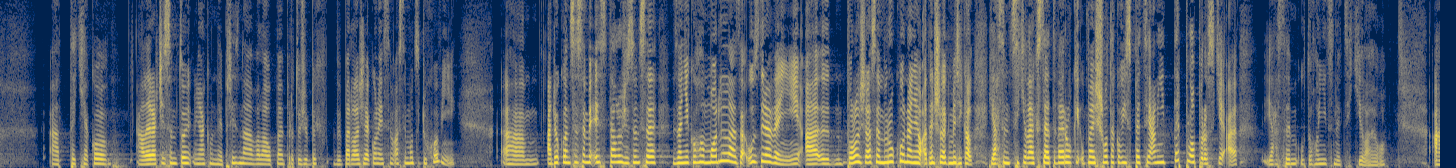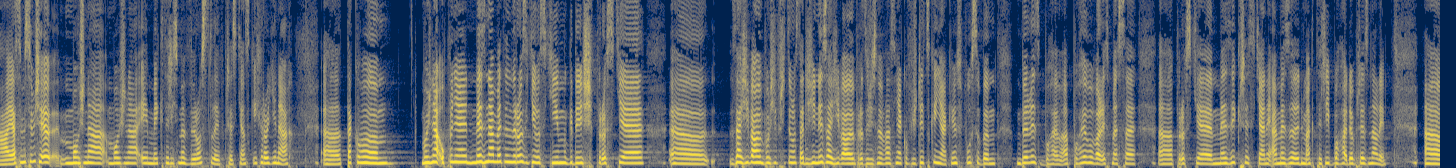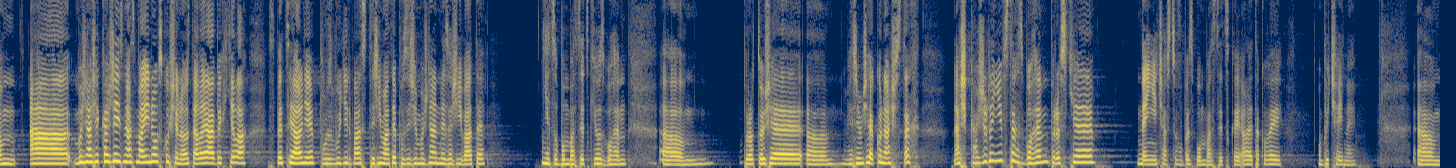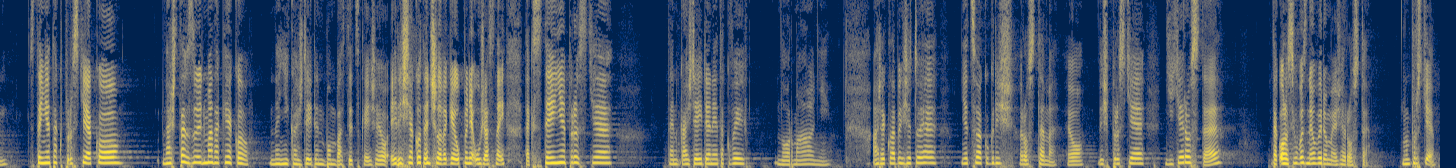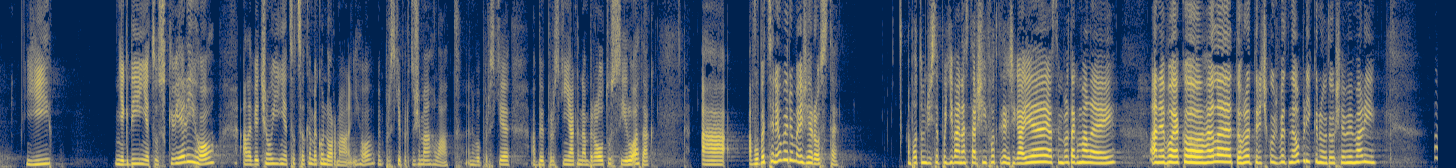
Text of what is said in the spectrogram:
a teď jako, ale radši jsem to nějak nepřiznávala úplně, protože bych vypadala, že jako nejsem asi moc duchovní. A, a dokonce se mi i stalo, že jsem se za někoho modlila za uzdravení a e, položila jsem ruku na něho a ten člověk mi říkal, já jsem cítila, jak z té tvé ruky úplně šlo takový speciální teplo prostě a já jsem u toho nic necítila, jo. A já si myslím, že možná, možná i my, kteří jsme vyrostli v křesťanských rodinách, eh, tak ehm, možná úplně neznáme ten rozdíl s tím, když prostě eh, zažíváme Boží přítomnost a když ji nezažíváme, protože jsme vlastně jako vždycky nějakým způsobem byli s Bohem a pohybovali jsme se eh, prostě mezi křesťany a mezi lidmi, kteří Boha dobře znali. Um, a možná, že každý z nás má jinou zkušenost, ale já bych chtěla speciálně pozbudit vás, kteří máte pocit, že možná nezažíváte něco bombastického s Bohem, um, protože uh, věřím, že jako náš vztah, náš každodenní vztah s Bohem prostě není často vůbec bombastický, ale je takový obyčejný. Um, stejně tak prostě jako náš vztah s lidma taky jako není každý den bombastický, že jo? I když jako ten člověk je úplně úžasný, tak stejně prostě ten každý den je takový normální. A řekla bych, že to je něco jako když rosteme, jo. Když prostě dítě roste, tak ono si vůbec neuvědomuje, že roste. On prostě jí, někdy jí něco skvělého, ale většinou jí něco celkem jako normálního, prostě protože má hlad, nebo prostě, aby prostě nějak nabralo tu sílu a tak. A, a vůbec si neuvědomuje, že roste. A potom, když se podívá na starší fotky, tak říká, je, já jsem byl tak malý. A nebo jako, hele, tohle tričko už vůbec neoblíknu, to už je mi malý.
